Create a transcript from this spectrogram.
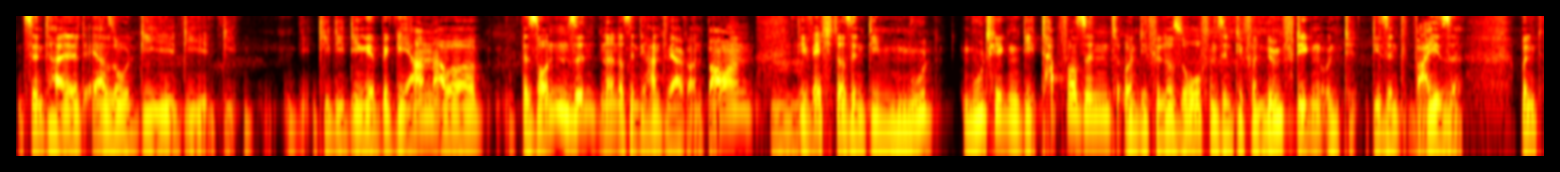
sind halt eher so die die die die die Dinge begehren, aber besonnen sind. Ne, das sind die Handwerker und Bauern. Mhm. Die Wächter sind die Mut Mutigen, die tapfer sind und die Philosophen sind die Vernünftigen und die sind weise. Und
